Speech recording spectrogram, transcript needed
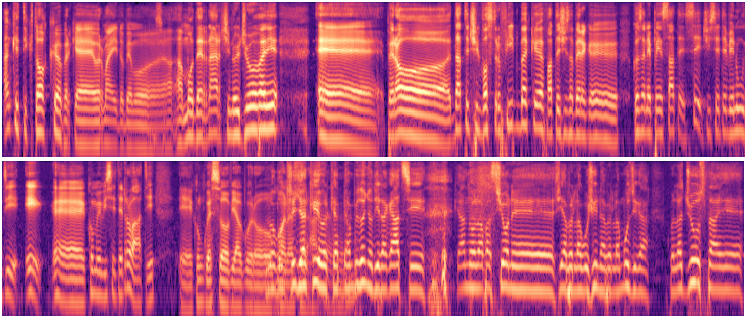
anche TikTok perché ormai dobbiamo sì. uh, ammodernarci noi giovani, eh, però dateci il vostro feedback, fateci sapere che, cosa ne pensate, se ci siete venuti e eh, come vi siete trovati e con questo vi auguro lo consiglio anch'io perché abbiamo bisogno di ragazzi che hanno la passione sia per la cucina per la musica quella giusta e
